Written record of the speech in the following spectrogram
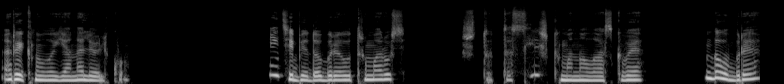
рыкнула я на Лёльку. «И тебе доброе утро, Марусь. Что-то слишком она ласковая. Добрая.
